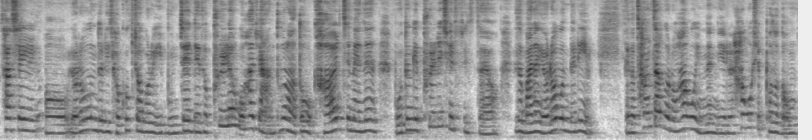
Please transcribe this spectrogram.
사실 어, 여러분들이 적극적으로 이 문제에 대해서 풀려고 하지 않더라도 가을쯤에는 모든 게 풀리실 수 있어요. 그래서 만약 여러분들이 내가 창작으로 하고 있는 일을 하고 싶어서 너무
